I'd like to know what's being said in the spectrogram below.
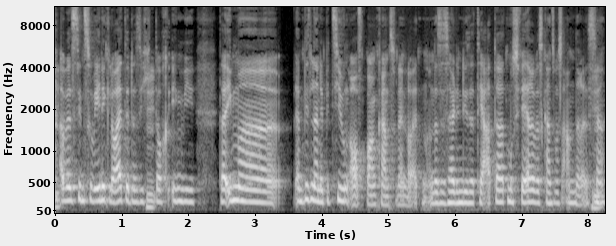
mhm. aber es sind zu wenig Leute, dass ich mhm. doch irgendwie da immer ein bisschen eine Beziehung aufbauen kann zu den Leuten. Und das ist halt in dieser Theateratmosphäre was ganz was anderes. Mhm. Ja.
